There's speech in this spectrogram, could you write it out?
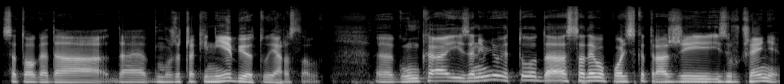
sa toga da, da možda čak i nije bio tu Jaroslav e, Gunka i zanimljivo je to da sad evo Poljska traži izručenje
